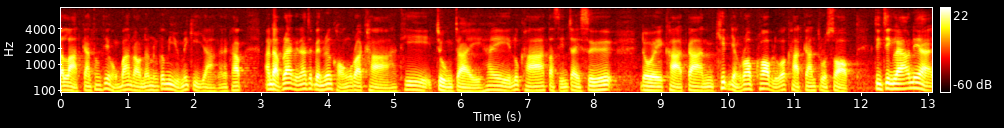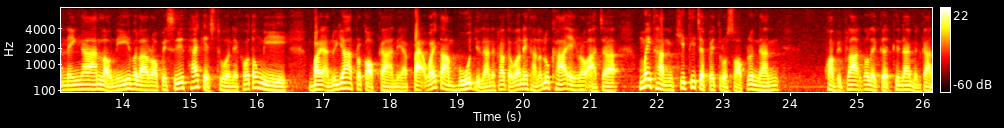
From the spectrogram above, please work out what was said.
ตลาดการท่องเที่ยวของบ้านเรานั้นมันก็มีอยู่ไม่กี่อย่างนะครับ อันดับแรกเลยน่าจะเป็นเรื่องของราคาที่จูงใจให้ลูกค้าตัดสินใจซื้อ โดยขาดการคิดอย่างรอบครอบ หรือว่าขาดการตรวจสอบ จริง ๆ แล้วเนี่ยในงานเหล่านี้เวลาเราไปซื้อแพ็กเกจทัวร์เนี่ยเขาต้องมีใบอนุญาตประกอบการเนี่ยแปะไว้ตามบูธอยู่แล้วนะครับ แต่ว่าในฐานะลูกค้าเองเราอาจจะไม่ทันคิดที่จะไปตรวจสอบเรื่องนั้น ความผิดพลาดก็เลยเกิดขึ้นได้เหมือนกัน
